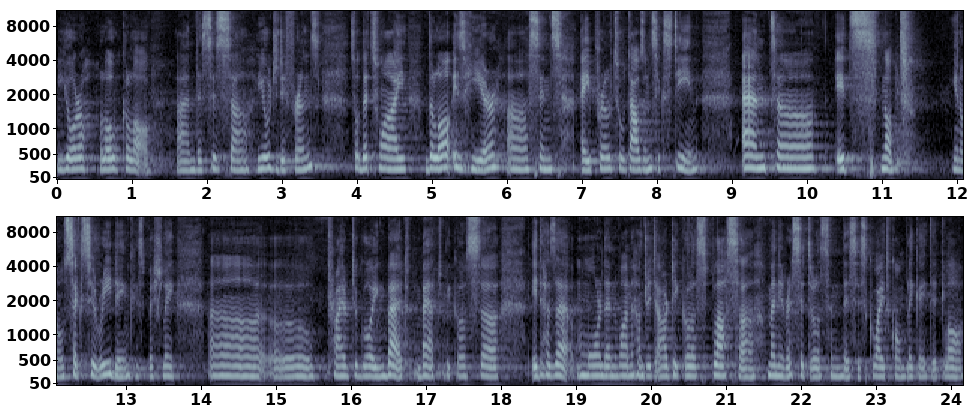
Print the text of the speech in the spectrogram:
your local law. And this is a huge difference. So that's why the law is here uh, since April 2016. And uh, it's not, you know, sexy reading, especially prior to going bad, bad because uh, it has more than 100 articles plus many recitals, and this is quite complicated law.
